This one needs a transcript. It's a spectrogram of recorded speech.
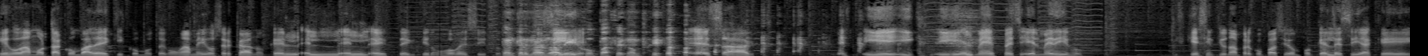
que juegan Mortal Kombat X, como tengo un amigo cercano que el, el, el- este, tiene un jovencito. Está entrenando al hijo para ser campeón. Exacto. Y, y- y él, me, él me dijo que sintió una preocupación porque él decía que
